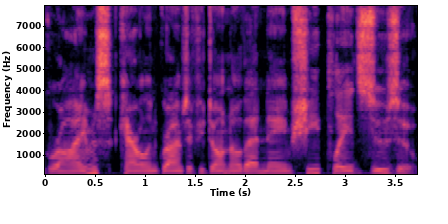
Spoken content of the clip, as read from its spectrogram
Grimes. Karolyn Grimes, if you don't know that name, she played Zuzu.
